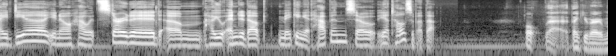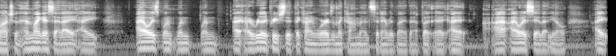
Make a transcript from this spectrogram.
idea. You know how it started, um, how you ended up making it happen. So, yeah, tell us about that. Well, uh, thank you very much. And, and like I said, I, I I always when when when I, I really appreciate the kind words and the comments and everything like that. But I, I, I always say that you know, I,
